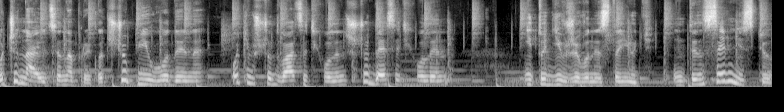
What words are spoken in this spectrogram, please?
починаються, наприклад, що півгодини, потім що 20 хвилин, що 10 хвилин. І тоді вже вони стають інтенсивністю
